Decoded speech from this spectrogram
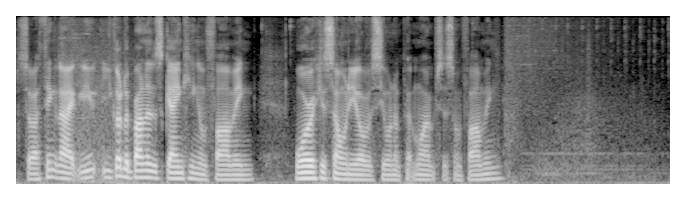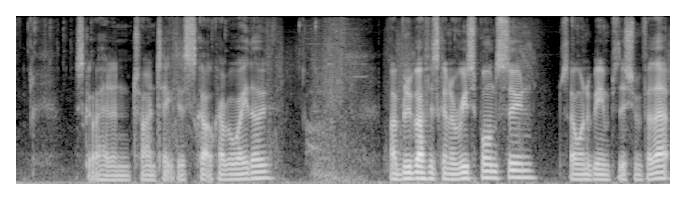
So I think like you you got to balance ganking and farming. Warwick is someone you obviously want to put more emphasis on farming. Let's go ahead and try and take this Scuttle Crab away though. My blue buff is going to respawn soon, so I want to be in position for that.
